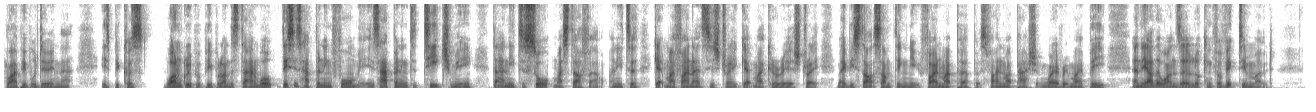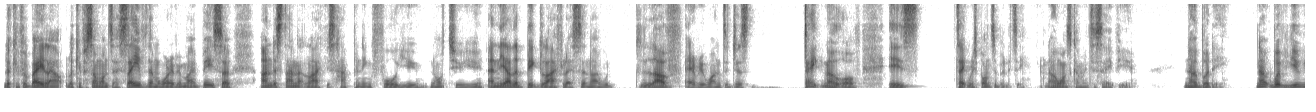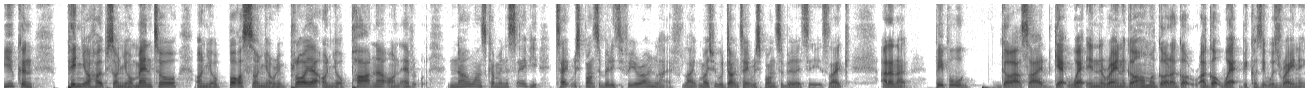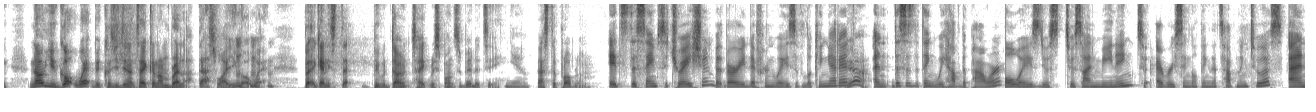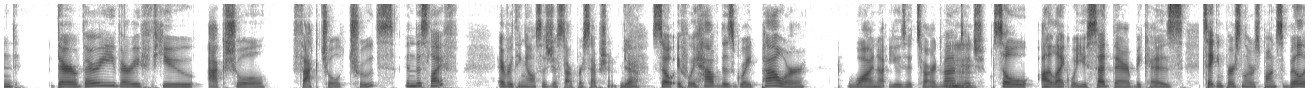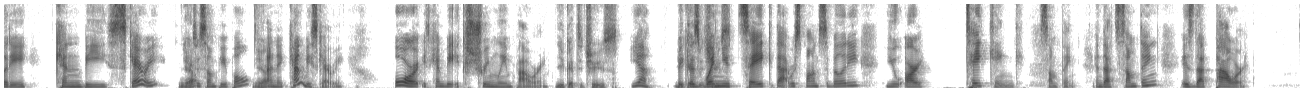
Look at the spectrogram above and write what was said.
Why are people doing that? Is because one group of people understand, well, this is happening for me. It's happening to teach me that I need to sort my stuff out. I need to get my finances straight, get my career straight, maybe start something new, find my purpose, find my passion, wherever it might be. And the other ones are looking for victim mode, looking for bailout, looking for someone to save them or whatever it might be. So understand that life is happening for you, not to you. And the other big life lesson I would love everyone to just take note of is take responsibility. No one's coming to save you. Nobody. No, you you can pin your hopes on your mentor, on your boss, on your employer, on your partner, on every. No one's coming to save you. Take responsibility for your own life. Like most people don't take responsibility. It's like I don't know. People will go outside, get wet in the rain, and go, "Oh my god, I got I got wet because it was raining." No, you got wet because you didn't take an umbrella. That's why you got wet. But again, it's that people don't take responsibility. Yeah. That's the problem. It's the same situation, but very different ways of looking at it. Yeah. And this is the thing we have the power always just to assign meaning to every single thing that's happening to us. And there are very, very few actual factual truths in this life. Everything else is just our perception. Yeah. So if we have this great power, why not use it to our advantage? Mm. So I like what you said there because taking personal responsibility can be scary Yeah. to some people Yeah. and it can be scary or it can be extremely empowering You get to choose. yeah because to when choose. you take that responsibility you are taking something and that something is that power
